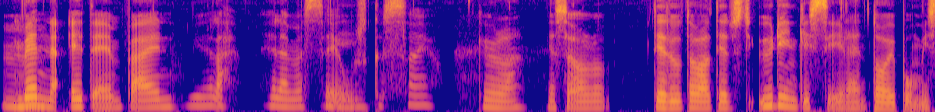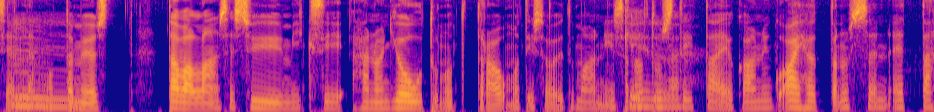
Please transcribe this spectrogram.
mm. mennä eteenpäin vielä elämässä niin. ja uskossa. Ja Kyllä, ja se on ollut tietyllä tavalla tietysti ydinkin siihen toipumiselle, mm. mutta myös tavallaan se syy, miksi hän on joutunut traumatisoitumaan niin sanotusti, Kyllä. tai joka on niin kuin aiheuttanut sen, että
